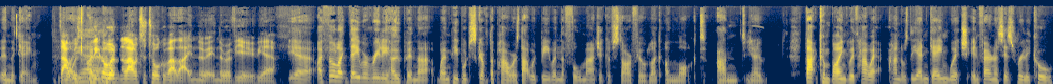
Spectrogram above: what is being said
in the game. that Like, was Yeah. we weren't allowed to talk about that in the in the review. Yeah, Yeah, I feel like they were really hoping that when people discovered the powers, that would be when the full magic of Starfield like unlocked, and you know that combined with how it handles the end game, which in fairness is really cool.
